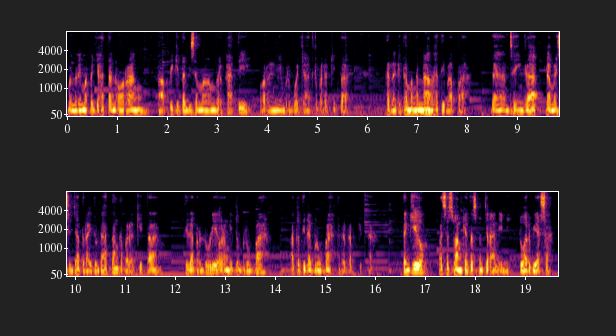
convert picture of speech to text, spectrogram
menerima kejahatan orang, tapi kita bisa memberkati orang yang berbuat jahat kepada kita. Karena kita mengenal hati Bapa dan sehingga damai sejahtera itu datang kepada kita, tidak peduli orang itu berubah atau tidak berubah terhadap kita. Thank you Pak Seswangki atas pencerahan ini, luar biasa.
